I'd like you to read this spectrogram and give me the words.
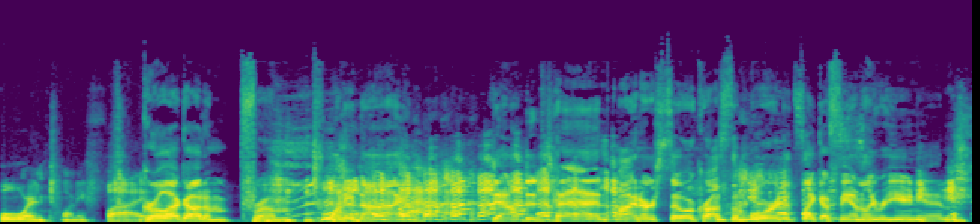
24 and 25. Girl, I got them from 29 down to 10. Mine are so across the board. It's like a family reunion.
